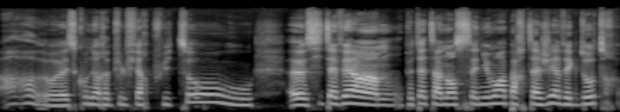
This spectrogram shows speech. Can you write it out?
ah, euh, est-ce qu'on aurait pu le faire plus tôt? Ou euh, si tu avais peut-être un enseignement à partager avec d'autres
